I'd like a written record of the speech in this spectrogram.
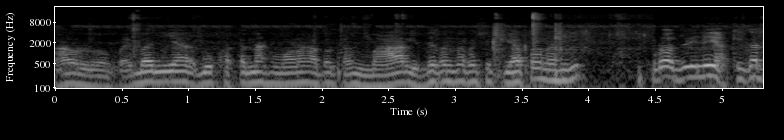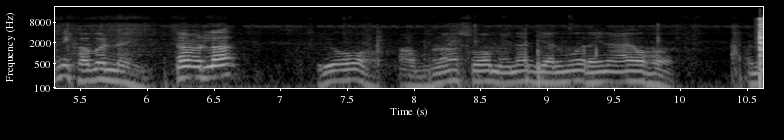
હારું ભાઈ ભાઈબંધ યાર બહુ ખતરનાક માણસ હતો તમે મારા લીધે તમને કશું કહેતો નથી થોડો જોઈને હકીકતની ખબર નહીં. કેમ એટલે? હમણાં સો મહિના જેલમાં રહીને આવ્યો હો. અને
